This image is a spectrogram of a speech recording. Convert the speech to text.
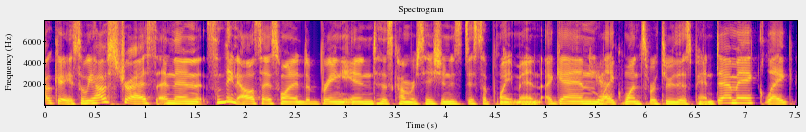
Okay, so we have stress, and then something else I just wanted to bring into this conversation is disappointment. Again, yeah. like once we're through this pandemic, like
